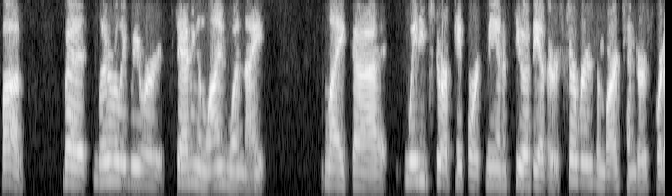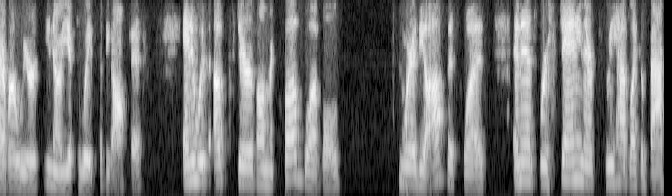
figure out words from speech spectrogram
club. But literally, we were standing in line one night, like uh, waiting to do our paperwork. Me and a few of the other servers and bartenders, whatever. We were, you know, you have to wait for the office and it was upstairs on the club level where the office was. And as we're standing there, we had like a back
